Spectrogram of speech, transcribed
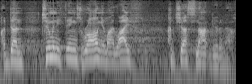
I've done too many things wrong in my life. I'm just not good enough.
